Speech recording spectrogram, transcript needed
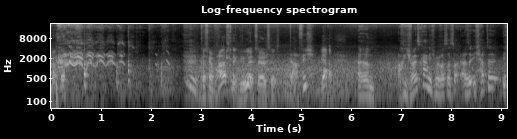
Danke. du kannst mir am Arsch lecken, du erzählst jetzt. Darf ich? Ja. Ähm, ach, ich weiß gar nicht mehr, was das war. Also ich hatte, ich,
